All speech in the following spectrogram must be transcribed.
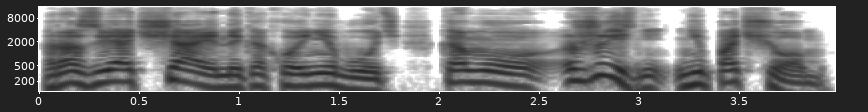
Разве отчаянный какой-нибудь, кому жизнь нипочем?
